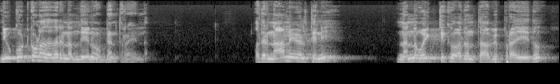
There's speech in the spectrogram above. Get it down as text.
ನೀವು ಕೊಟ್ಕೊಳ್ಳೋದಾದರೆ ನಮ್ಮದೇನು ಅಭ್ಯಂತರ ಇಲ್ಲ. ಆದರೆ ನಾನು ಹೇಳ್ತೀನಿ ನನ್ನ ವೈಯಕ್ತಿಕವಾದಂಥ ಅಭಿಪ್ರಾಯ ಇದು.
